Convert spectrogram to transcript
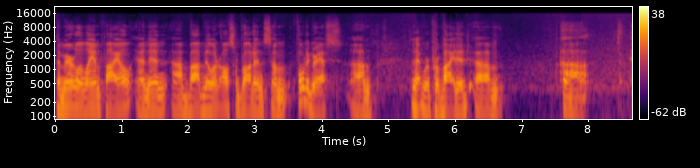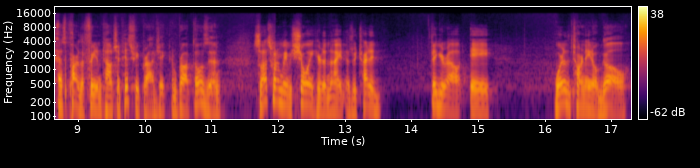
The Marilyn Lamb file, and then uh, Bob Miller also brought in some photographs um, that were provided um, uh, as part of the Freedom Township History Project and brought those in. So that's what I'm going to be showing here tonight as we try to figure out a where did the tornado go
